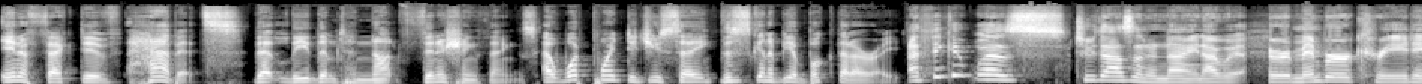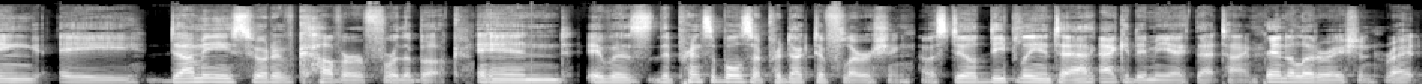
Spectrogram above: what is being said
ineffective habits that lead them to not finishing things. At what point did you say, This is going to be a book that I write? I think it was 2009. I, w- I remember creating a dummy sort of cover for the book, and it was the principles of productive flourishing. I was still deeply into a- academia at that time and alliteration, right?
